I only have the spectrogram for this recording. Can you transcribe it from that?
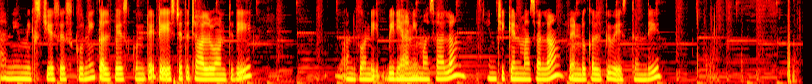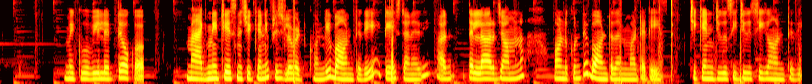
అన్నీ మిక్స్ చేసేసుకొని కలిపేసుకుంటే టేస్ట్ అయితే చాలా బాగుంటుంది. అనుకోండి biryani masala and chicken masala రెండు కలిపి వేస్తుంది. మీకు వీలైతే ఒక మ్యాగ్నేట్ చేసిన చికెన్ని ఫ్రిడ్జ్లో పెట్టుకోండి. బాగుంటుంది టేస్ట్ అనేది. తెల్లారుజామున వండుకుంటే బాగుంటుంది అనమాట టేస్ట్. చికెన్ జ్యూసీ జ్యూసీగా ఉంటుంది.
